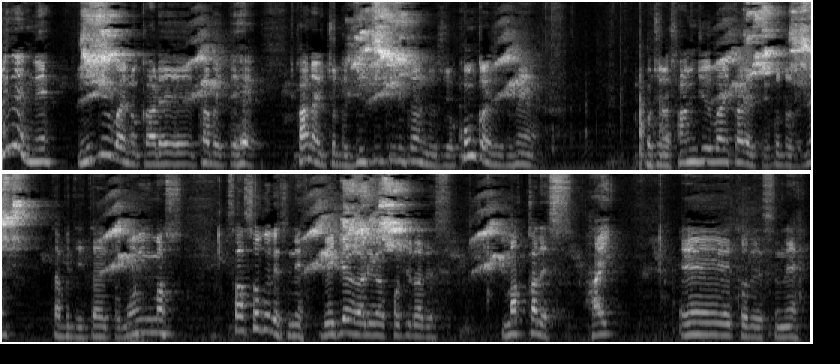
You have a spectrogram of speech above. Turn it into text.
以前ね、20倍のカレー食べて、かなりちょっと激気にしたんですよ。今回ですね、こちら30倍カレーということでね、食べていきたいと思います。早速ですね、出来上がりがこちらです。真っ赤です。はい。えーとですね、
